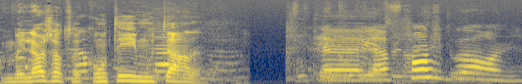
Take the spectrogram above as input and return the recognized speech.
Mélange entre comté et moutarde. la Franche-Borgne.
